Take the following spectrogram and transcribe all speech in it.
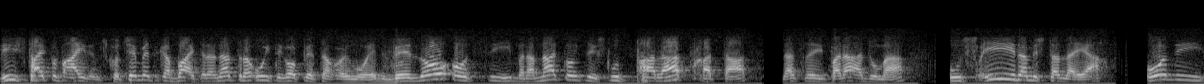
these type of items, kochebet kabayit, that are not ra'ui to go petach or moed, velo otzi, but I'm not going to exclude parat chatat, that's the para aduma, us'ir mishtaleach, or the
